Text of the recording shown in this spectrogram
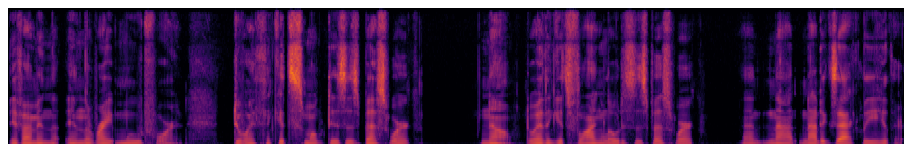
if I'm in the in the right mood for it. Do I think it's Smoke DZA's best work? No. Do I think it's Flying Lotus's best work? Uh, not not exactly either.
